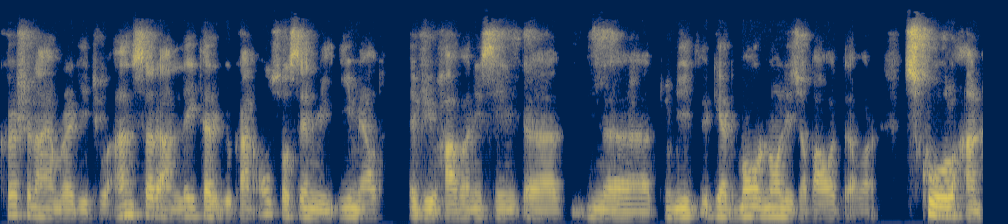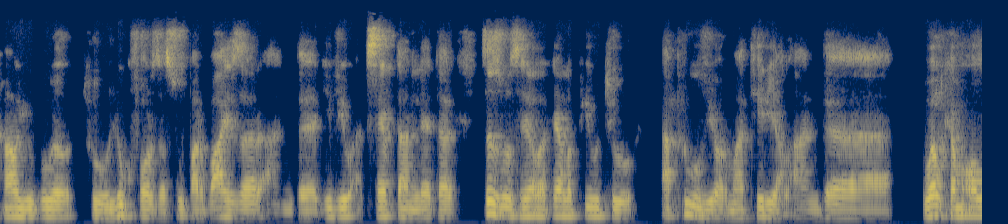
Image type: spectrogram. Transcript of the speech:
question, I am ready to answer. And later you can also send me email if you have anything uh, uh, to need to get more knowledge about our school and how you go to look for the supervisor and uh, give you acceptance letter. This will help you to approve your material and uh, welcome all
